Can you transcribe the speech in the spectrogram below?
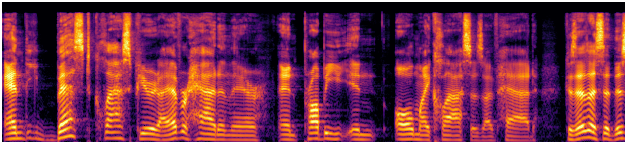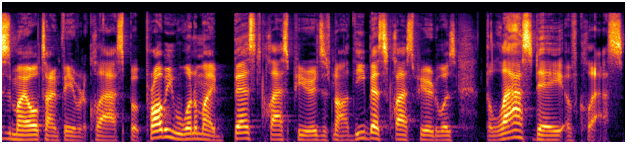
And the best class period I ever had in there, and probably in all my classes I've had, because as I said, this is my all time favorite class, but probably one of my best class periods, if not the best class period, was the last day of class.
